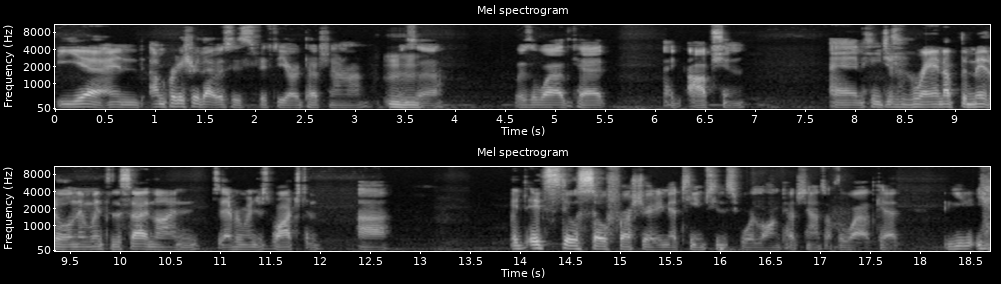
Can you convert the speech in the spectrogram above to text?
yeah, and I'm pretty sure that was his 50 yard touchdown run. Was Mhm. uh, was the Wildcat like option, and he just ran up the middle and then went to the sideline. and Everyone just watched him. Uh, it, it's still so frustrating that teams can score long touchdowns off the Wildcat. You, you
